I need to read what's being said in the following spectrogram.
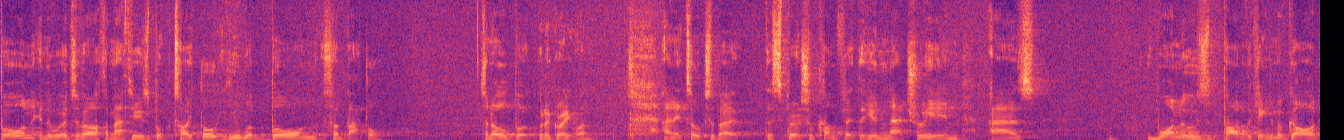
Born, in the words of Arthur Matthews' book title, you were born for battle. It's an old book, but a great one. And it talks about the spiritual conflict that you're naturally in as one who's part of the kingdom of God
